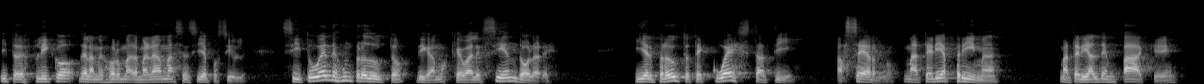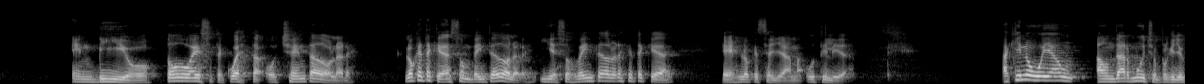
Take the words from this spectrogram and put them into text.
Y te lo explico de la mejor manera más sencilla posible. Si tú vendes un producto, digamos que vale 100 dólares, y el producto te cuesta a ti hacerlo, materia prima, material de empaque, envío, todo eso te cuesta 80 dólares, lo que te queda son 20 dólares. Y esos 20 dólares que te quedan es lo que se llama utilidad. Aquí no voy a ahondar mucho porque yo,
